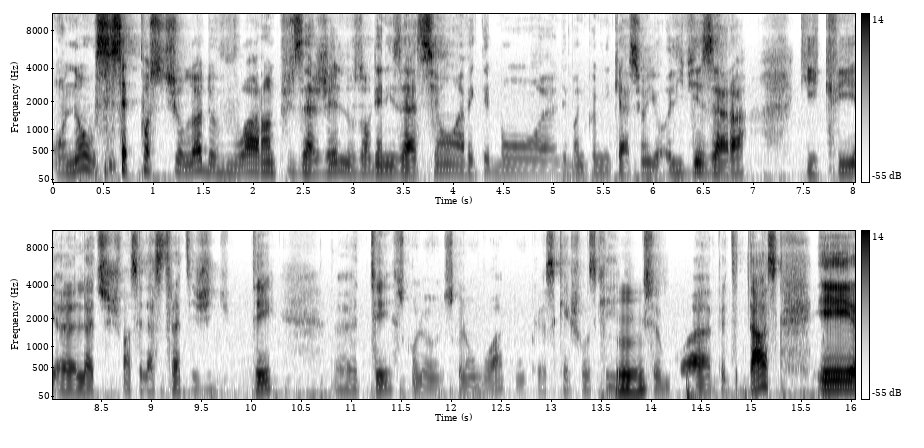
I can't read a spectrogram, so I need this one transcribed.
on a aussi cette posture-là de vouloir rendre plus agile nos organisations avec des, bons, euh, des bonnes communications. Il y a Olivier Zara qui écrit euh, là-dessus, je pense que c'est la stratégie du T. Euh, thé, ce, ce que l'on boit. Donc, c'est quelque chose qui, mmh. se boit à petite tasse. Et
